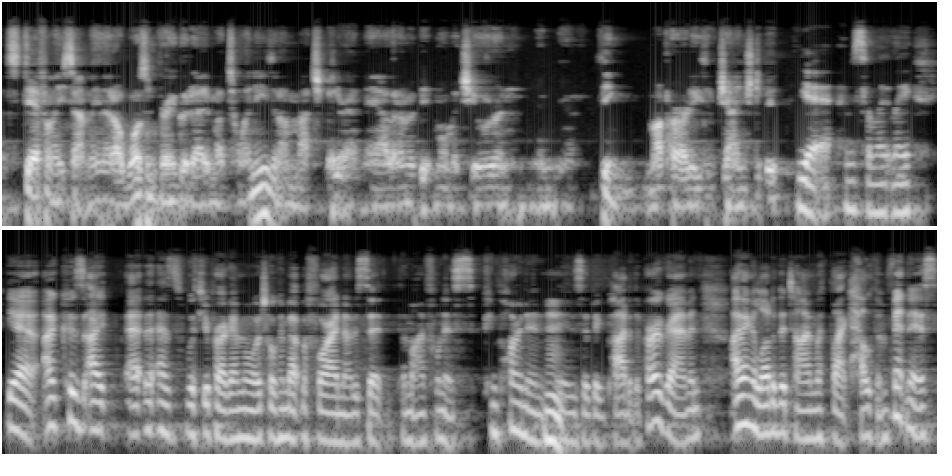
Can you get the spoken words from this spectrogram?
it's definitely something that I wasn't very good at in my twenties, and I'm much better at now that I'm a bit more mature and, and you know, think my priorities have changed a bit. Yeah, absolutely. Yeah, because I, as with your program we were talking about before, I noticed that the mindfulness component mm. is a big part of the program, and I think a lot of the time with like health and fitness,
